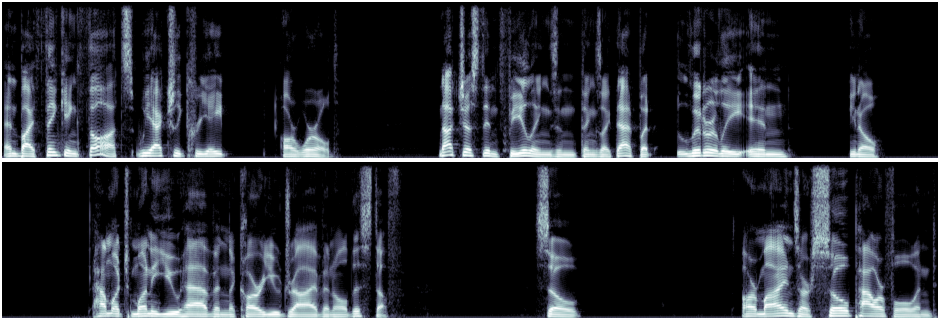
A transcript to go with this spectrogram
And by thinking thoughts, we actually create our world. Not just in feelings and things like that, but literally in, you know, how much money you have and the car you drive and all this stuff. So our minds are so powerful and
